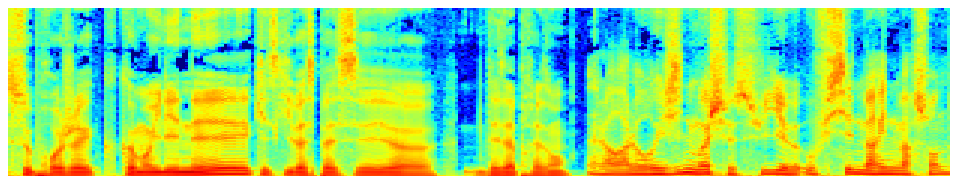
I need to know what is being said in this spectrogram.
ce projet, comment il est né, qu'est-ce qui va se passer euh, dès à présent? Alors à l'origine, moi je suis euh, officier de marine marchande.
